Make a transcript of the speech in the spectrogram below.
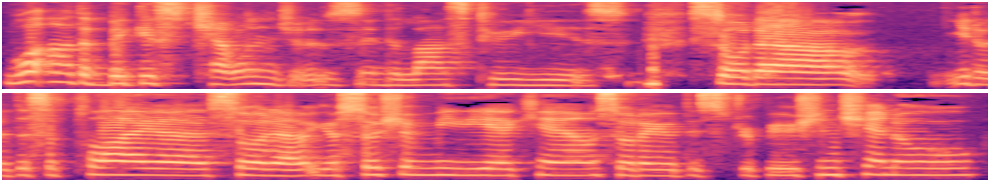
What are the biggest challenges in the last two years? Sort out you know the supplier sort out your social media account sort out your distribution channel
